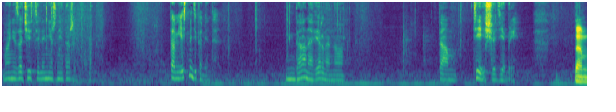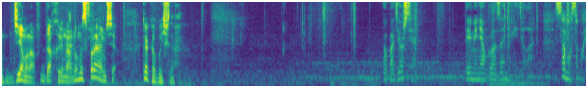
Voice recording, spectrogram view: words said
Мы не зачистили нижние этажи. Там есть медикаменты? Да, наверное, но... Там те еще дебри. Там демонов до хрена. Но мы справимся. Как обычно. Попадешься? Ты меня в глаза не видела. Само собой.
